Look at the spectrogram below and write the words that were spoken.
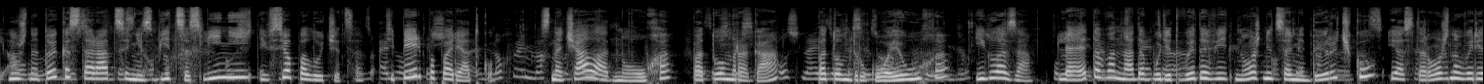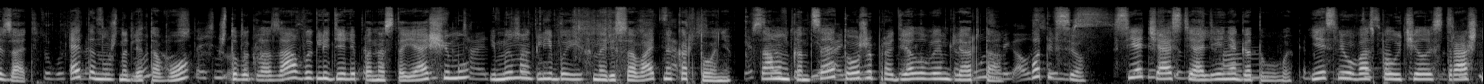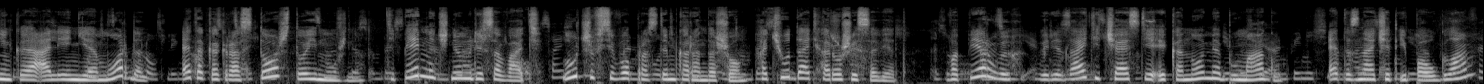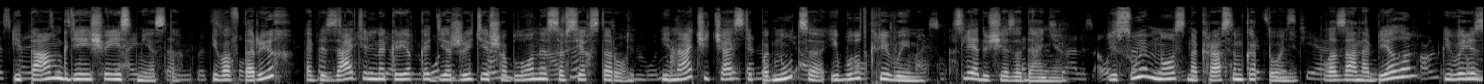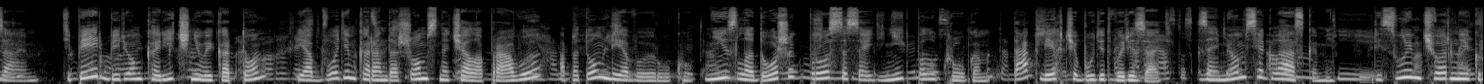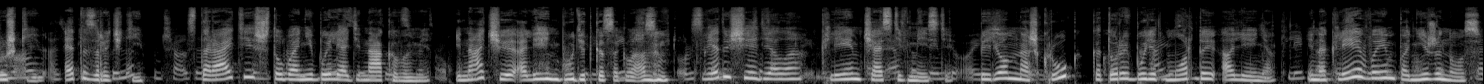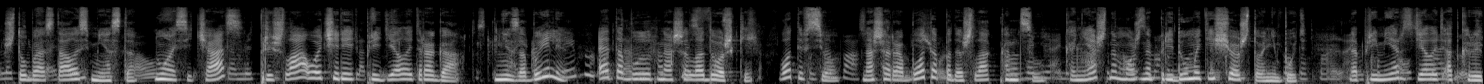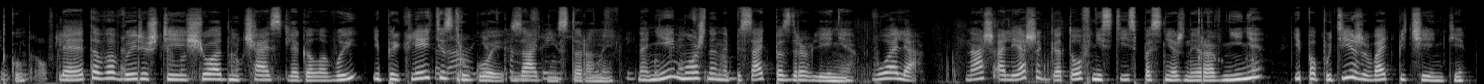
Нужно только стараться не сбиться с линии, и все получится. Теперь по порядку. Сначала одно ухо, потом рога, потом другое ухо и глаза. Для этого надо будет выдавить ножницами дырочку и осторожно вырезать. Это нужно для того, чтобы глаза выглядели по-настоящему, и мы могли бы их нарисовать на картоне. В самом конце тоже проделываем для рта. Вот и все. Все части оленя готовы. Если у вас получилась страшненькая оленья морда, это как раз то, что и нужно. Теперь начнем рисовать. Лучше всего простым карандашом. Хочу дать хороший совет. Во-первых, вырезайте части, экономя бумагу. Это значит и по углам, и там, где еще есть место. И во-вторых, обязательно крепко держите шаблоны со всех сторон. Иначе части погнутся и будут кривыми. Следующее задание. Рисуем нос на красном картоне, глаза на белом и вырезаем. Теперь берем коричневый картон и обводим карандашом сначала правую, а потом левую руку. Низ ладошек просто соединить полукругом. Так легче будет вырезать. Займемся глазками. Рисуем черные кружки. Это зрачки. Старайтесь, чтобы они были одинаковыми, иначе олень будет косоглазым. Следующее дело – клеим части вместе. Берем наш круг, который будет мордой оленя, и наклеиваем пониже нос, чтобы осталось место. Ну а сейчас пришла очередь приделать рога. Не забыли? Это будут наши ладошки. Вот и все. Наша работа подошла к концу. Конечно, можно придумать еще что-нибудь. Например, сделать открытку. Для этого вырежьте еще одну часть для головы и приклейте с другой, задней стороны. На ней можно написать поздравление. Вуаля! Наш Олешек готов нестись по снежной равнине и по пути жевать печеньки.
